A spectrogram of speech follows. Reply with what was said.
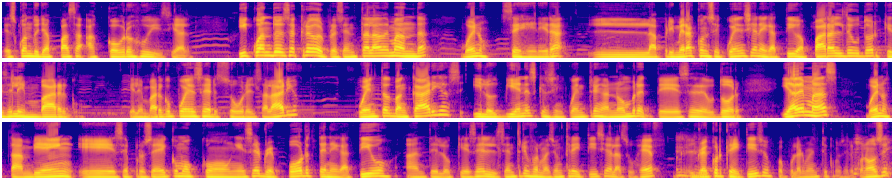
es cuando ya pasa a cobro judicial. Y cuando ese acreedor presenta la demanda, bueno, se genera la primera consecuencia negativa para el deudor, que es el embargo. El embargo puede ser sobre el salario, cuentas bancarias y los bienes que se encuentren a nombre de ese deudor. Y además, bueno, también eh, se procede como con ese reporte negativo ante lo que es el Centro de Información Crediticia, la SUGEF, el récord crediticio, popularmente como se le conoce,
